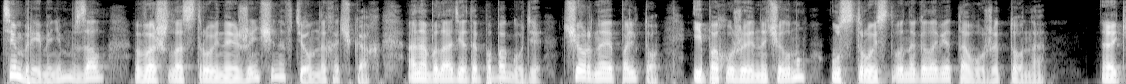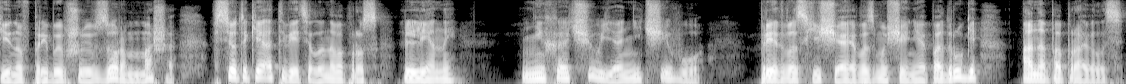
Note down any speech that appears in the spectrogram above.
Тем временем в зал вошла стройная женщина в темных очках. Она была одета по погоде, черное пальто и, похожее на челму, устройство на голове того же тона. Окинув прибывшую взором, Маша все-таки ответила на вопрос Лены – не хочу я ничего. Предвосхищая возмущение подруги, она поправилась.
